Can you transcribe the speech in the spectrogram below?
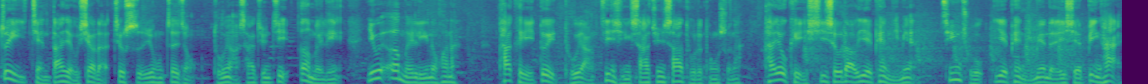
最简单有效的就是用这种土壤杀菌剂二霉灵，因为二霉灵的话呢，它可以对土壤进行杀菌杀土的同时呢，它又可以吸收到叶片里面，清除叶片里面的一些病害。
